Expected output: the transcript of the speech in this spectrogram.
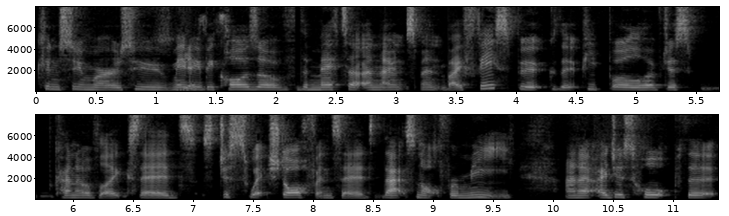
consumers who maybe yes. because of the meta announcement by Facebook that people have just kind of like said just switched off and said that's not for me, and I, I just hope that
